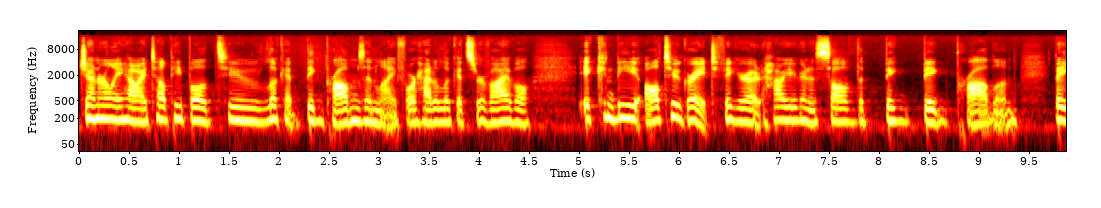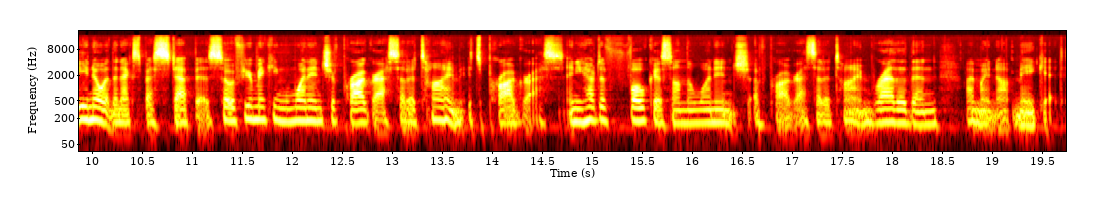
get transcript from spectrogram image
generally how I tell people to look at big problems in life or how to look at survival. It can be all too great to figure out how you're going to solve the big, big problem, but you know what the next best step is. So if you're making one inch of progress at a time, it's progress. And you have to focus on the one inch of progress at a time rather than I might not make it.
